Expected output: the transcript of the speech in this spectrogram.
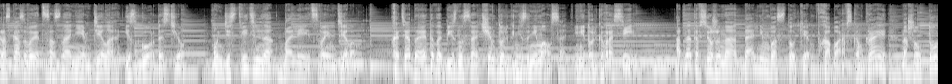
рассказывает сознанием дела и с гордостью. Он действительно болеет своим делом. Хотя до этого бизнеса чем только не занимался, и не только в России. Однако все же на Дальнем Востоке, в Хабаровском крае, нашел то,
